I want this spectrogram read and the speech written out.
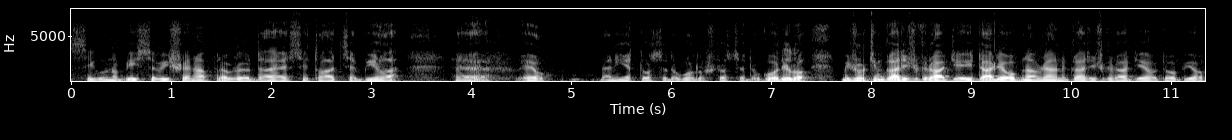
sigurno bi se više napravilo da je situacija bila, evo, da nije to se dogodilo što se dogodilo. Međutim, Garić grad je i dalje obnavljan, Garić grad je dobio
